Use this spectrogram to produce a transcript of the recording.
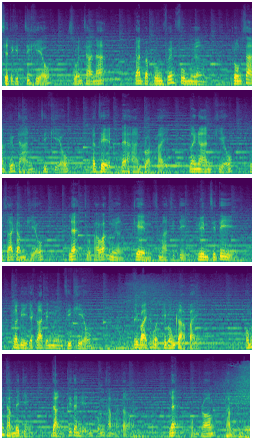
เศรษฐกิจสีเขียว สวนสาธารณะ การปรับปรุงฟื้นฟูเมือง โครงสร้างพื้นฐานสีเขียว เกษตรและอาหารปลอดภัยพลังงานเขียว อุตสาหกรรมเขียว และสุขภาวะเมืองเกณฑ์สมาร์ทซิตี้กรีนซิตี้กระบี่จะกลายเป็นเมืองสีเขียวในวายทั้งหมดที่ผมกล่าวไป ผมทำได้จริง ดังที่ท่านเห็นผมทำมาตลอด และผมพร้อมทำทันที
